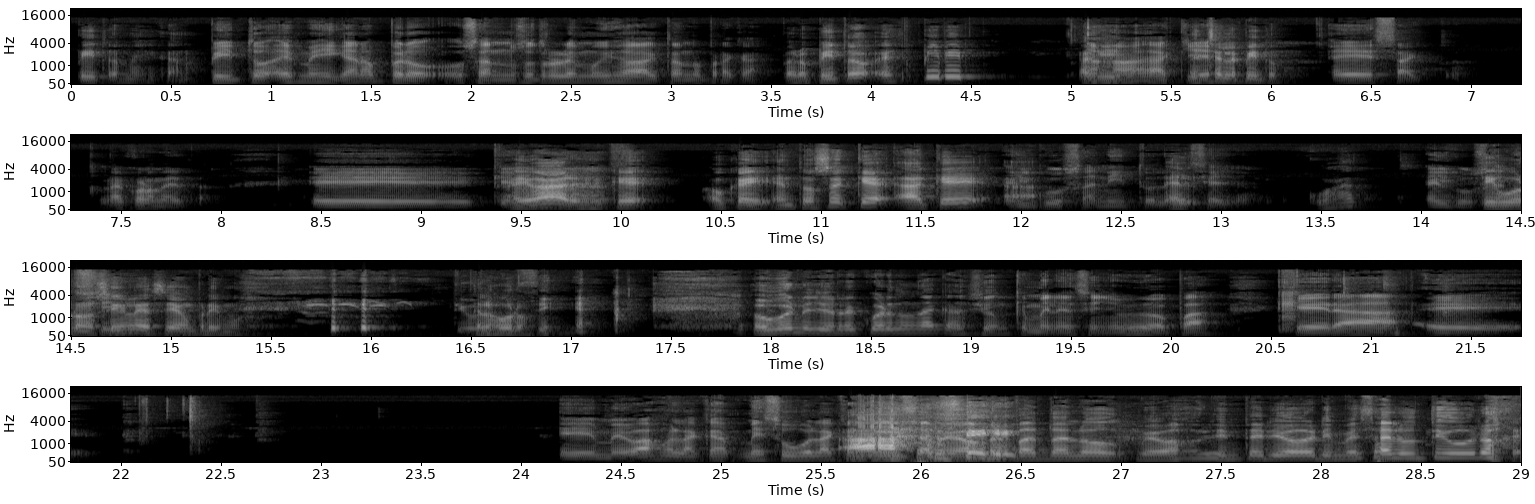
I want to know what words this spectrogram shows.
Pito es mexicano. Pito es mexicano, pero, o sea, nosotros lo hemos ido adaptando para acá. Pero pito es pipip. Aquí. Ajá, aquí es- Échale pito. Exacto. La corneta. Eh, ¿qué Hay varios. Es que, ok, entonces, ¿qué, ¿a qué? El gusanito, le el- decía yo. what? El gusanito. Tiburoncín le decía a un primo. te lo juro. O bueno, yo recuerdo una canción que me la enseñó mi papá, que era... eh, eh, me bajo la me subo la Ah, camisa, me bajo sí. el pantalón, me bajo el interior y me sale un tiburón. Sí,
